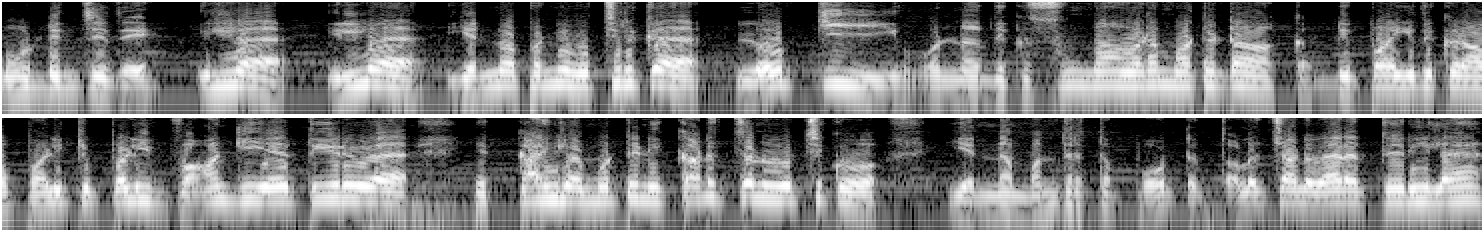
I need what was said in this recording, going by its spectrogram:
முடிஞ்சது. இல்ல இல்ல என்ன பண்ணி வச்சிருக்க? லோக்கி உன்னதுக்கு சும்மா விட மாட்டேடா கண்டிப்பா இதுக்கு நான் பழிக்கு பழி வாங்கியே தீருவேன். என் கையில மட்டும் நீ கிடைச்சன்னு வச்சுக்கோ. என்ன மந்திரத்தை போட்டு தொலைச்சான்னு வேற தெரியல.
